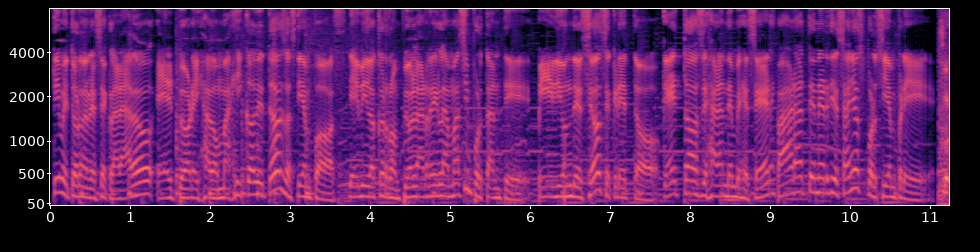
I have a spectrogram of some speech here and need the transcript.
Timmy Turner es declarado el peor ahijado mágico de todos los tiempos, debido a que rompió la regla más importante. Pidió un deseo secreto, que todos dejaran de envejecer para tener 10 años por siempre. ¿Qué?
